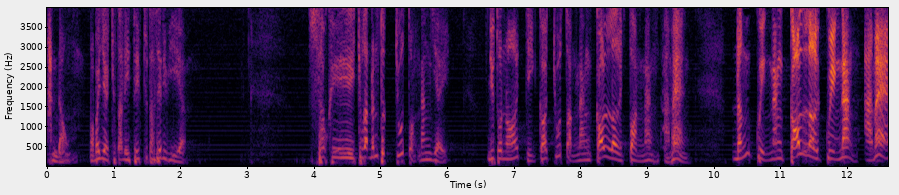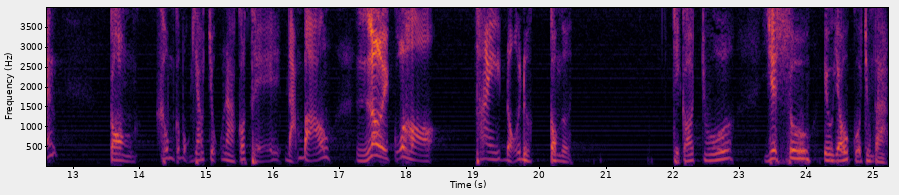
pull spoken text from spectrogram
hành động và bây giờ chúng ta đi tiếp, chúng ta thấy điều gì ạ? Sau khi chúng ta đánh thức Chúa toàn năng dậy như tôi nói, chỉ có Chúa toàn năng có lời toàn năng. Amen. Đấng quyền năng có lời quyền năng. Amen. Còn không có một giáo chủ nào có thể đảm bảo lời của họ thay đổi được con người. Chỉ có Chúa Giêsu yêu dấu của chúng ta.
